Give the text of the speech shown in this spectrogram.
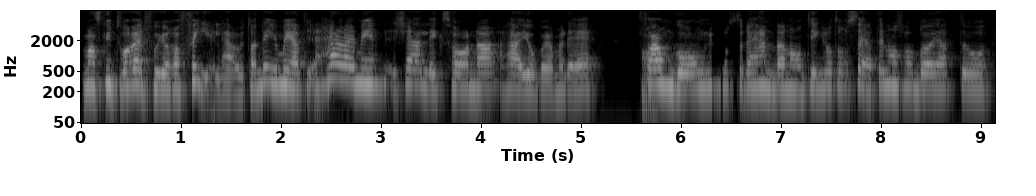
man ska ju inte vara rädd för att göra fel här utan det är ju mer att här är min kärlekshörna, här jobbar jag med det. Framgång, nu måste det hända någonting. Låt oss säga att det är någon som har börjat och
